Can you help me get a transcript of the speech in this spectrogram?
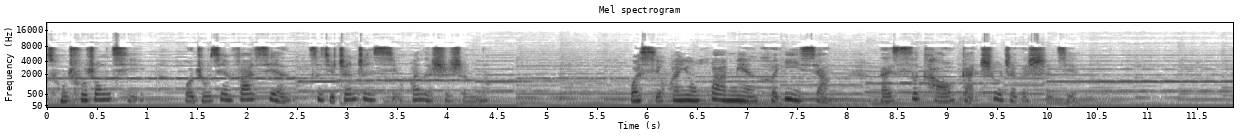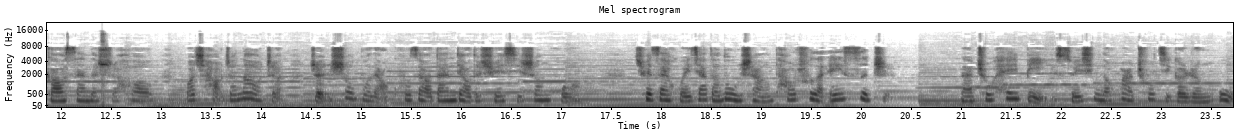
从初中起，我逐渐发现自己真正喜欢的是什么。我喜欢用画面和意象来思考、感受这个世界。高三的时候，我吵着闹着，忍受不了枯燥单调的学习生活，却在回家的路上掏出了 A4 纸，拿出黑笔，随性地画出几个人物，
